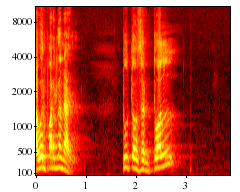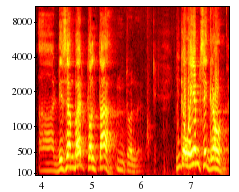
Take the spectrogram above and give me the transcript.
அவர் பிறந்த நாள். டூ தௌசண்ட் டுவெல் டிசம்பர் டுவெல்த்தா டுவெல் இங்கே ஒய்எம்சி கிரவுண்டு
